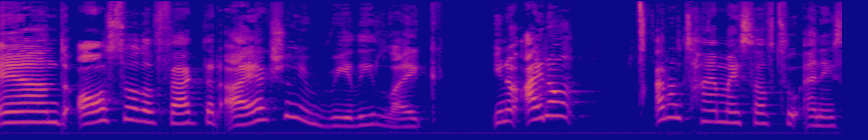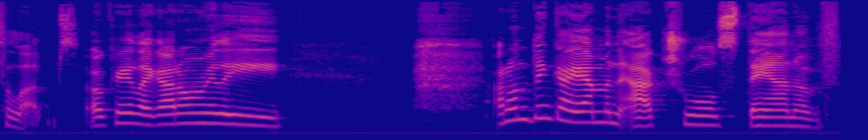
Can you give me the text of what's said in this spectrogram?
And also the fact that I actually really like, you know, I don't I don't tie myself to any celebs. Okay, like I don't really. I don't think I am an actual stan of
